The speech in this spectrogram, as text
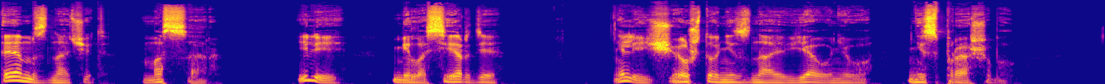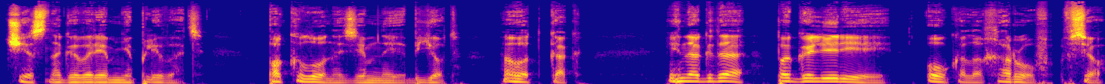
«М» значит «Массар». Или «Милосердие». Или еще что, не знаю, я у него не спрашивал. Честно говоря, мне плевать. Поклоны земные бьет. Вот как. Иногда по галерее около хоров все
